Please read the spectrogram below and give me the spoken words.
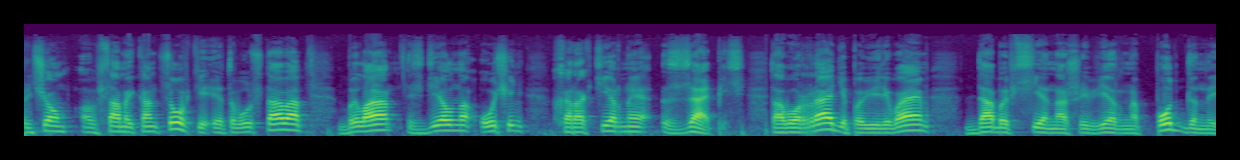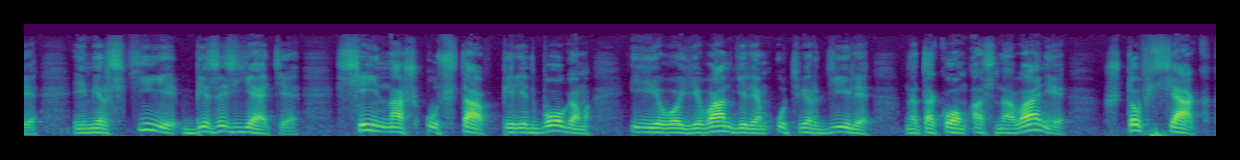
Причем в самой концовке этого устава была сделана очень характерная запись. Того ради повелеваем, дабы все наши верно подданные и мирские без изъятия сей наш устав перед Богом и Его Евангелием утвердили на таком основании, что всяк,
